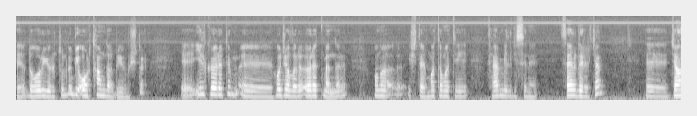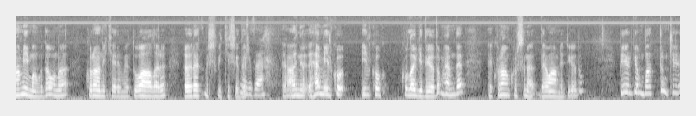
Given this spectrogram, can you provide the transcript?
e, doğru yürütüldüğü bir ortamda büyümüştür. E, ilk öğretim e, hocaları, öğretmenleri ona e, işte matematiği, fen bilgisini sevdirirken e, cami imamı da ona Kur'an-ı Kerim'i, duaları öğretmiş bir Ne kişidir. güzel. E, Aynı hem ilko, ilkokula gidiyordum hem de e, Kur'an kursuna devam ediyordum. Bir gün baktım ki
